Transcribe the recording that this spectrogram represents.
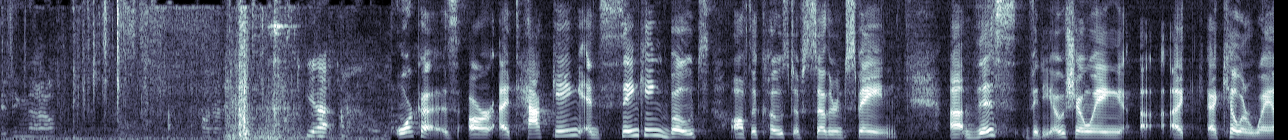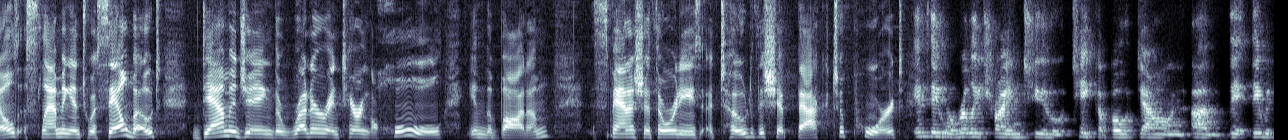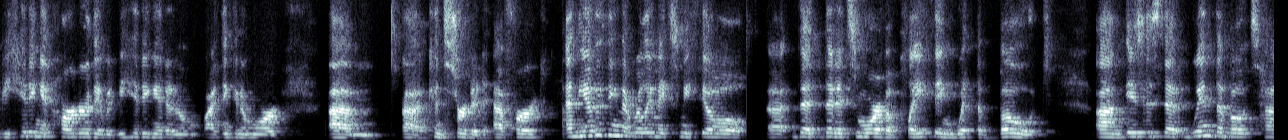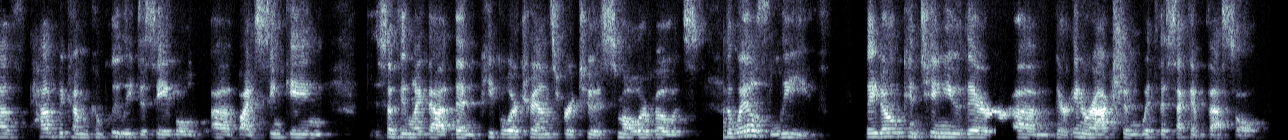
Hitting now. Yeah. Orcas are attacking and sinking boats off the coast of southern Spain. Uh, this video showing a, a, a, killer whale slamming into a sailboat, damaging the rudder and tearing a hole in the bottom. Spanish authorities towed the ship back to port. If they were really trying to take a boat down, um, they, they would be hitting it harder. They would be hitting it in, a, I think, in a more um, uh, concerted effort. And the other thing that really makes me feel uh, that that it's more of a plaything with the boat um, is is that when the boats have have become completely disabled uh, by sinking, something like that, then people are transferred to a smaller boats. The whales leave. They don't continue their um, their interaction with the second vessel.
